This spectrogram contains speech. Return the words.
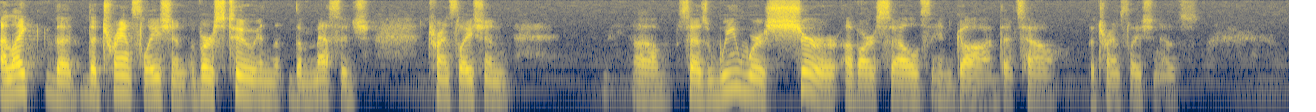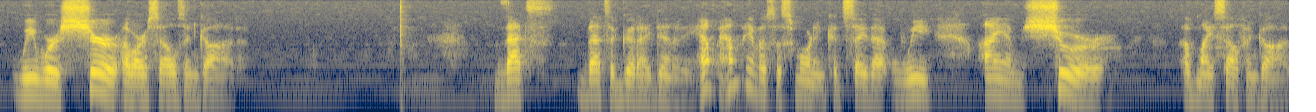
I like the, the translation, verse 2 in the, the message translation um, says, We were sure of ourselves in God. That's how the translation is. We were sure of ourselves in God that's that's a good identity. How, how many of us this morning could say that we, I am sure of myself and God?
